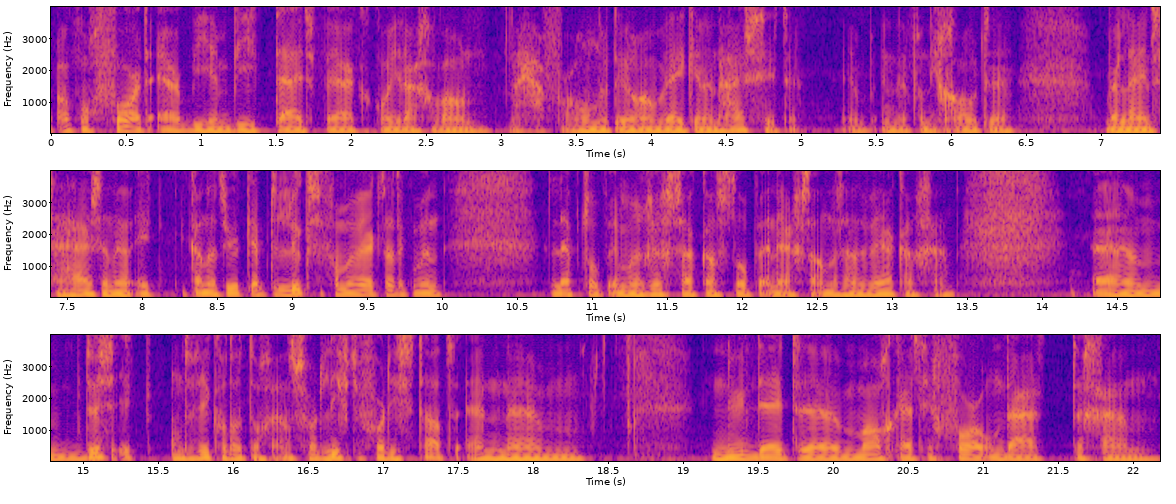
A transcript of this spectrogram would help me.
ook nog voor het Airbnb-tijdperk, kon je daar gewoon nou ja, voor 100 euro een week in een huis zitten. In, van die grote Berlijnse huizen. En eh, ik, kan natuurlijk, heb de luxe van mijn werk dat ik mijn laptop in mijn rugzak kan stoppen en ergens anders aan het werk kan gaan. Ehm, dus ik ontwikkelde toch een soort liefde voor die stad. En ehm, nu deed de mogelijkheid zich voor om daar te gaan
